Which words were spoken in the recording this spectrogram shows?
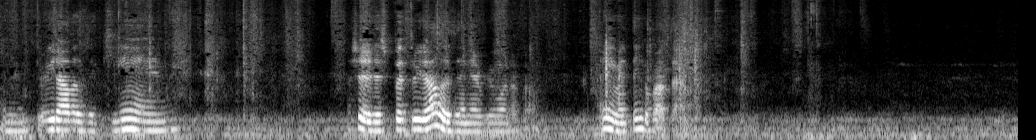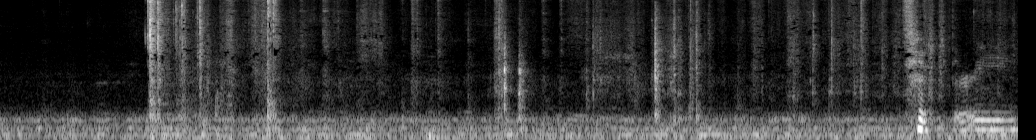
and then three dollars again I should have just put three dollars in every one of them I didn't even think about that three.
